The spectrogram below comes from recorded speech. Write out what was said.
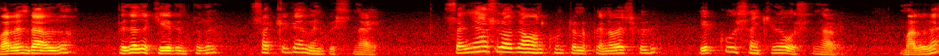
వరండాలలో పిల్లల కేరింతలు చక్కగా వినిపిస్తున్నాయి. సన్యాసులు అవుదాం అనుకుంటున్న పినవయస్కులు ఎక్కువ సంఖ్యలో వస్తున్నారు. మరలా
